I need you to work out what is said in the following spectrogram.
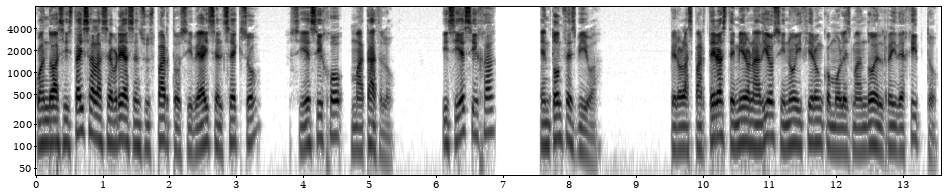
cuando asistáis a las hebreas en sus partos y veáis el sexo, si es hijo, matadlo, y si es hija, entonces viva. Pero las parteras temieron a Dios y no hicieron como les mandó el rey de Egipto,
